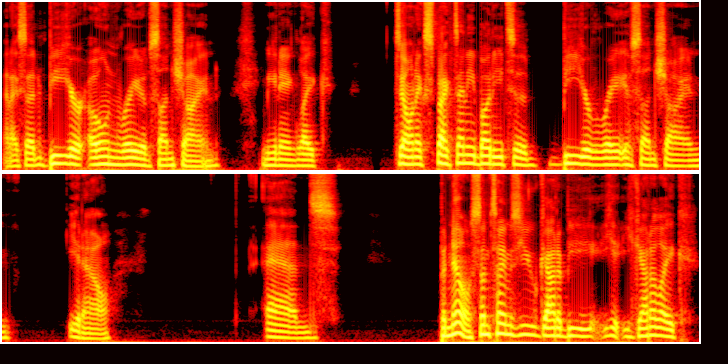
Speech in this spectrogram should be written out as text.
and i said be your own ray of sunshine meaning like don't expect anybody to be your ray of sunshine you know? And but no sometimes you gotta be you, you gotta like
